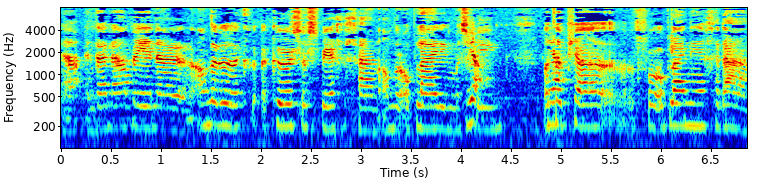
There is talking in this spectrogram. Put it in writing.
Ja, en daarna ben je naar een andere cursus weer gegaan, andere opleiding misschien. Wat Ja. heb je eh, voor opleidingen gedaan?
